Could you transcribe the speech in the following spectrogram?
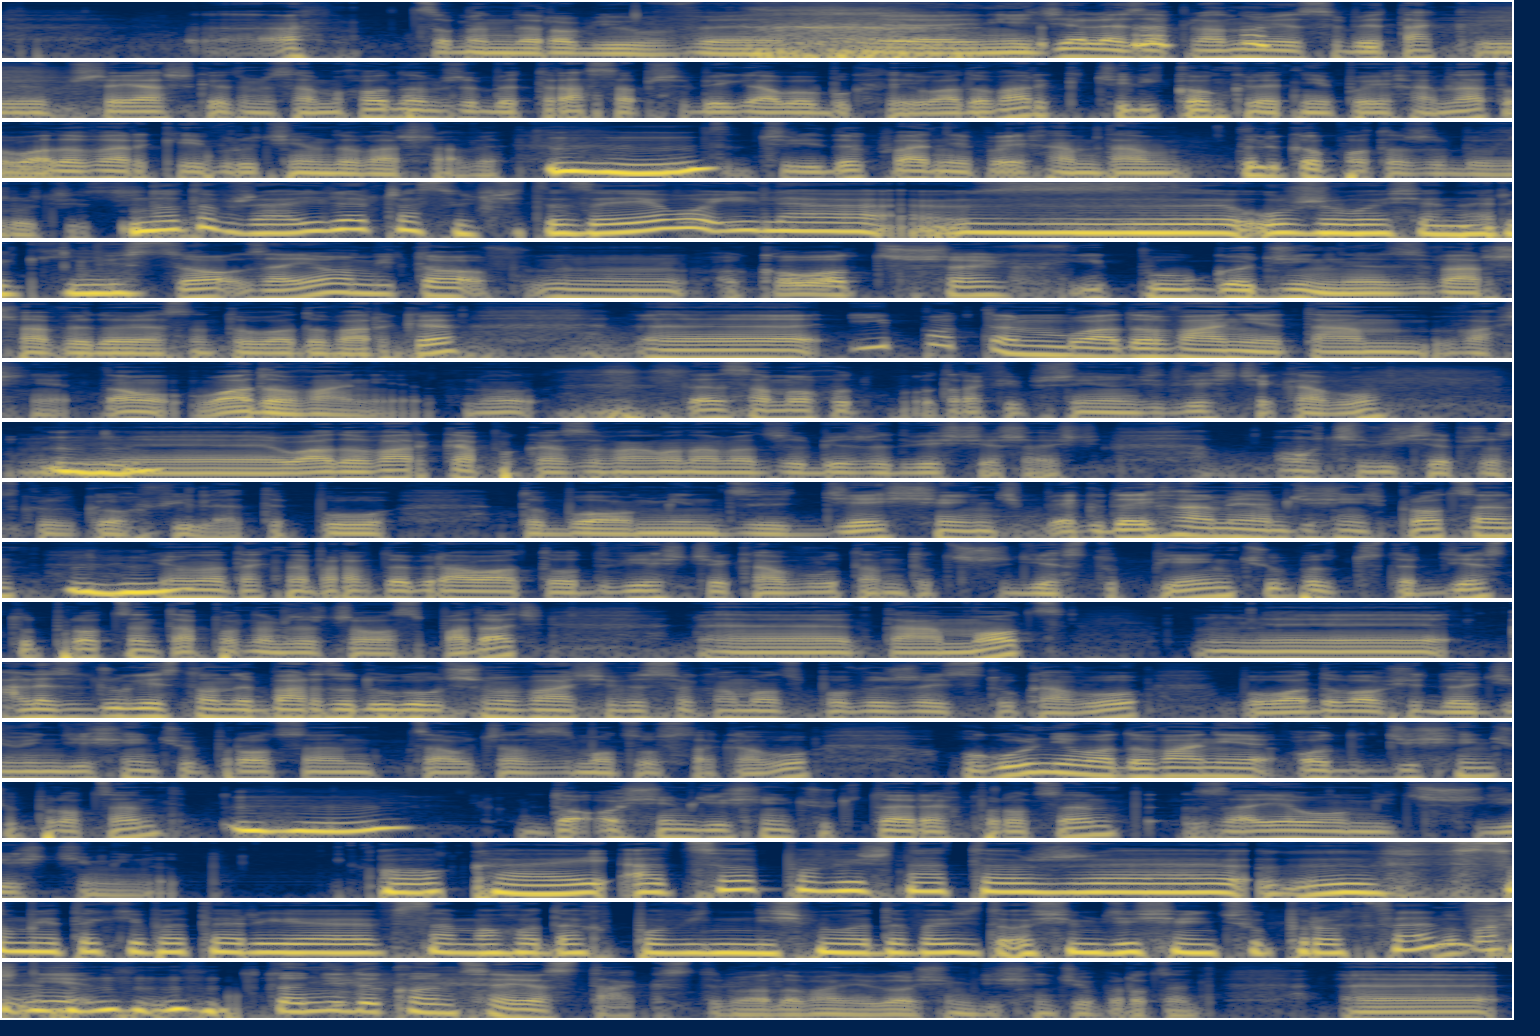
co będę robił w e, niedzielę, zaplanuję sobie tak e, przejażdżkę tym samochodem, żeby trasa przebiegała obok tej ładowarki, czyli konkretnie pojechałem na tą ładowarkę i wróciłem do Warszawy. Mhm. Czyli dokładnie pojechałem tam tylko po to, żeby wrócić. No dobrze, a ile czasu ci to zajęło? Ile zużyłeś energii? Wiesz co, zajęło mi to mm, około 3,5 godziny z Warszawy dojazd na tą ładowarkę e, i potem ładowanie tam właśnie, no ładowanie. No, ten samochód potrafi przyjąć 200 kW, Mhm. ładowarka pokazywała nawet, że bierze 206. Oczywiście przez krótką chwilę, typu to było między 10, jak dojechałem miałem 10% Mhm. i ona tak naprawdę brała to 200 kW tam do 35, po 40%, a potem zaczęła spadać e, ta moc. E, Ale z drugiej strony bardzo długo utrzymywała się wysoka moc powyżej 100 kW, bo ładował się do 90% cały czas z mocą 100 kW. Ogólnie ładowanie od 10% Mhm. do 84% zajęło mi 30 minut. Okej, a co powiesz na to, że y, w sumie takie baterie w samochodach powinniśmy ładować do 80%? No właśnie, to nie do końca jest tak z tym ładowaniem do 80%. E,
